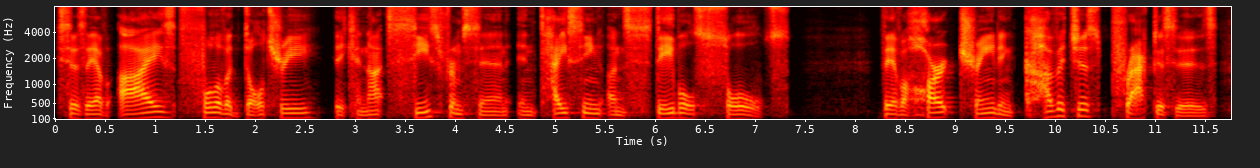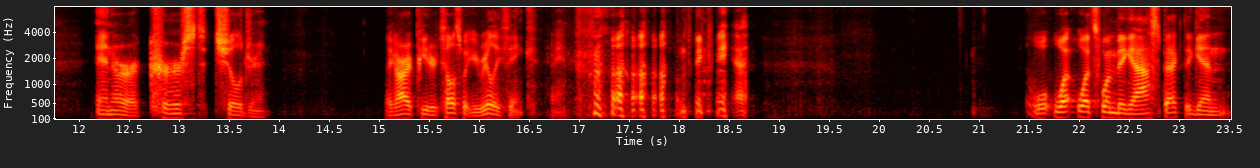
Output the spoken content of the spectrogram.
he says, They have eyes full of adultery they cannot cease from sin, enticing unstable souls. They have a heart trained in covetous practices and are accursed children. Like, all right, Peter, tell us what you really think. Right? I'm like, man. What, what's one big aspect, again,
